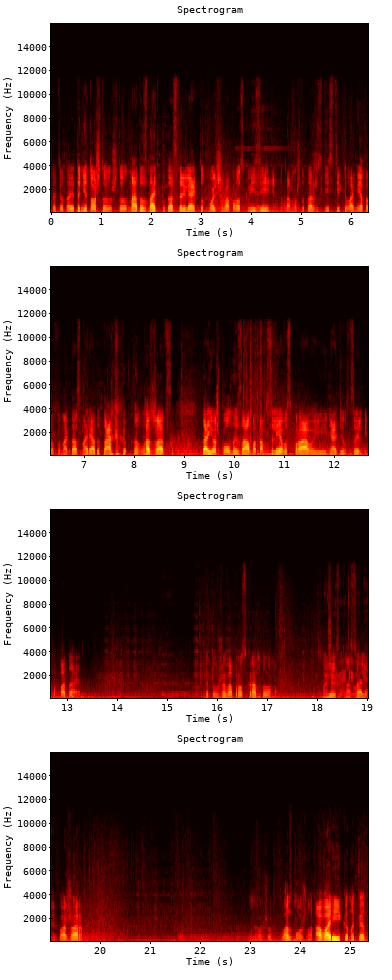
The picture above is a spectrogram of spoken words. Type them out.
Хотя, да, это не то, что, что надо знать, куда стрелять. Тут больше вопрос к везению. Потому что даже с 10 километров иногда снаряды так ложатся. Даешь полный залп, а там слева, справа, и ни один в цель не попадает. Это уже вопрос к рандому. Есть на Салеме пожар. У него уже, возможно, аварийка на КД.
